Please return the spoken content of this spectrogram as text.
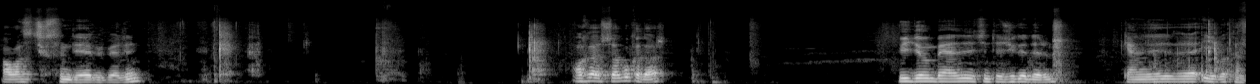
Havası çıksın diye biberin. Arkadaşlar bu kadar. Videomu beğendiğiniz için teşekkür ederim. Kendinize iyi bakın.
